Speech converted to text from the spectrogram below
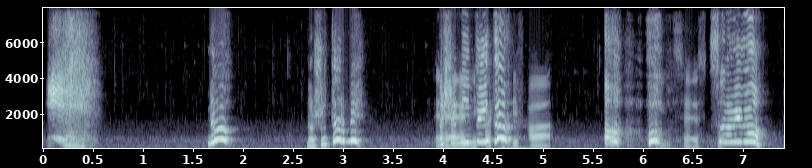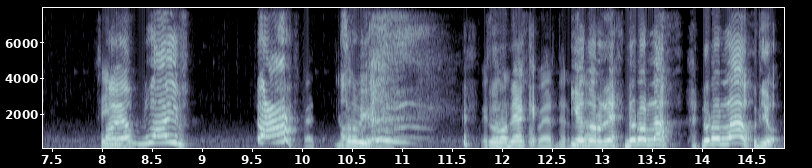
eh. No! Non shootarmi! Lasciami Eh, in vita! fa Oh, oh! Sono vivo! Sei I vivo? am live! Ah! Aspetta, no, sono vivo! non ho non neanche... Io non ho, ne- non ho la- non ho l'audio!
